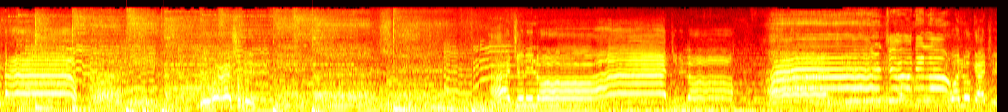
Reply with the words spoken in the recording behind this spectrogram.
Join me to bow. We worship you. Ajunilo, Ajunilo, Ajunilo. Ìwọ ló ga jù.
